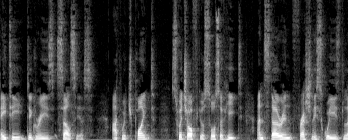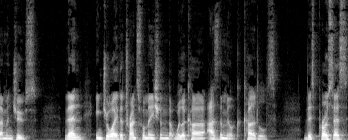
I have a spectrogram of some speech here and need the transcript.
80 degrees Celsius, at which point switch off your source of heat and stir in freshly squeezed lemon juice. Then enjoy the transformation that will occur as the milk curdles. This process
